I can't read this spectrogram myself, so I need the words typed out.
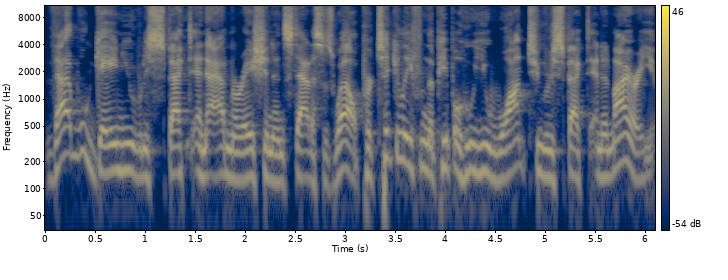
That will gain you respect and admiration and status as well, particularly from the people who you want to respect and admire you.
